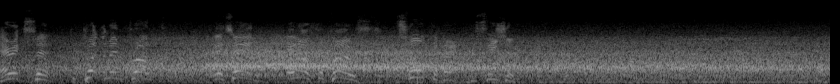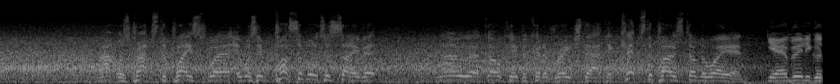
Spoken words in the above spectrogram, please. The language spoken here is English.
Eriksen to put them in front. It's in, in off the post. Talk about precision. That was perhaps the place where it was impossible to save it. No uh, goalkeeper could have reached that. It clips the post on the way in. Yeah, really good.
